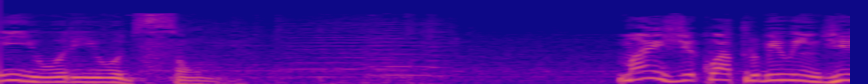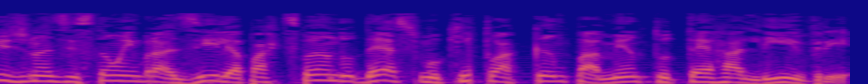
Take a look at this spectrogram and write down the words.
Yuri Hudson. Mais de 4 mil indígenas estão em Brasília participando do 15º acampamento Terra Livre.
